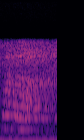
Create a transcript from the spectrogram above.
Voilà.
